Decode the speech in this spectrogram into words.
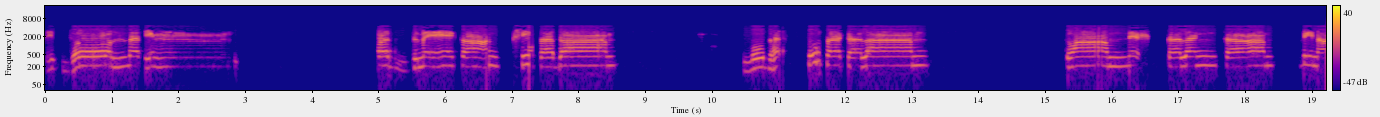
सिद्धोन्नतिम् पद्मे काङ्क्षितदाम् बुधस्तुतकलाम् त्वाम् निष्कलङ्काम् विना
